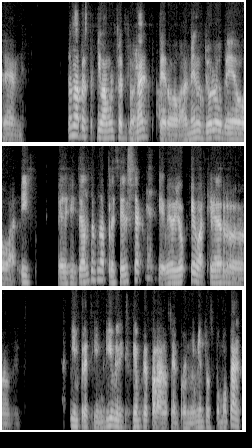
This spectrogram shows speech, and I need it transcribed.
Em, es una perspectiva muy personal, pero al menos yo lo veo así. Definitivamente es una presencia que veo yo que va a ser imprescindible siempre para los emprendimientos como tal.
